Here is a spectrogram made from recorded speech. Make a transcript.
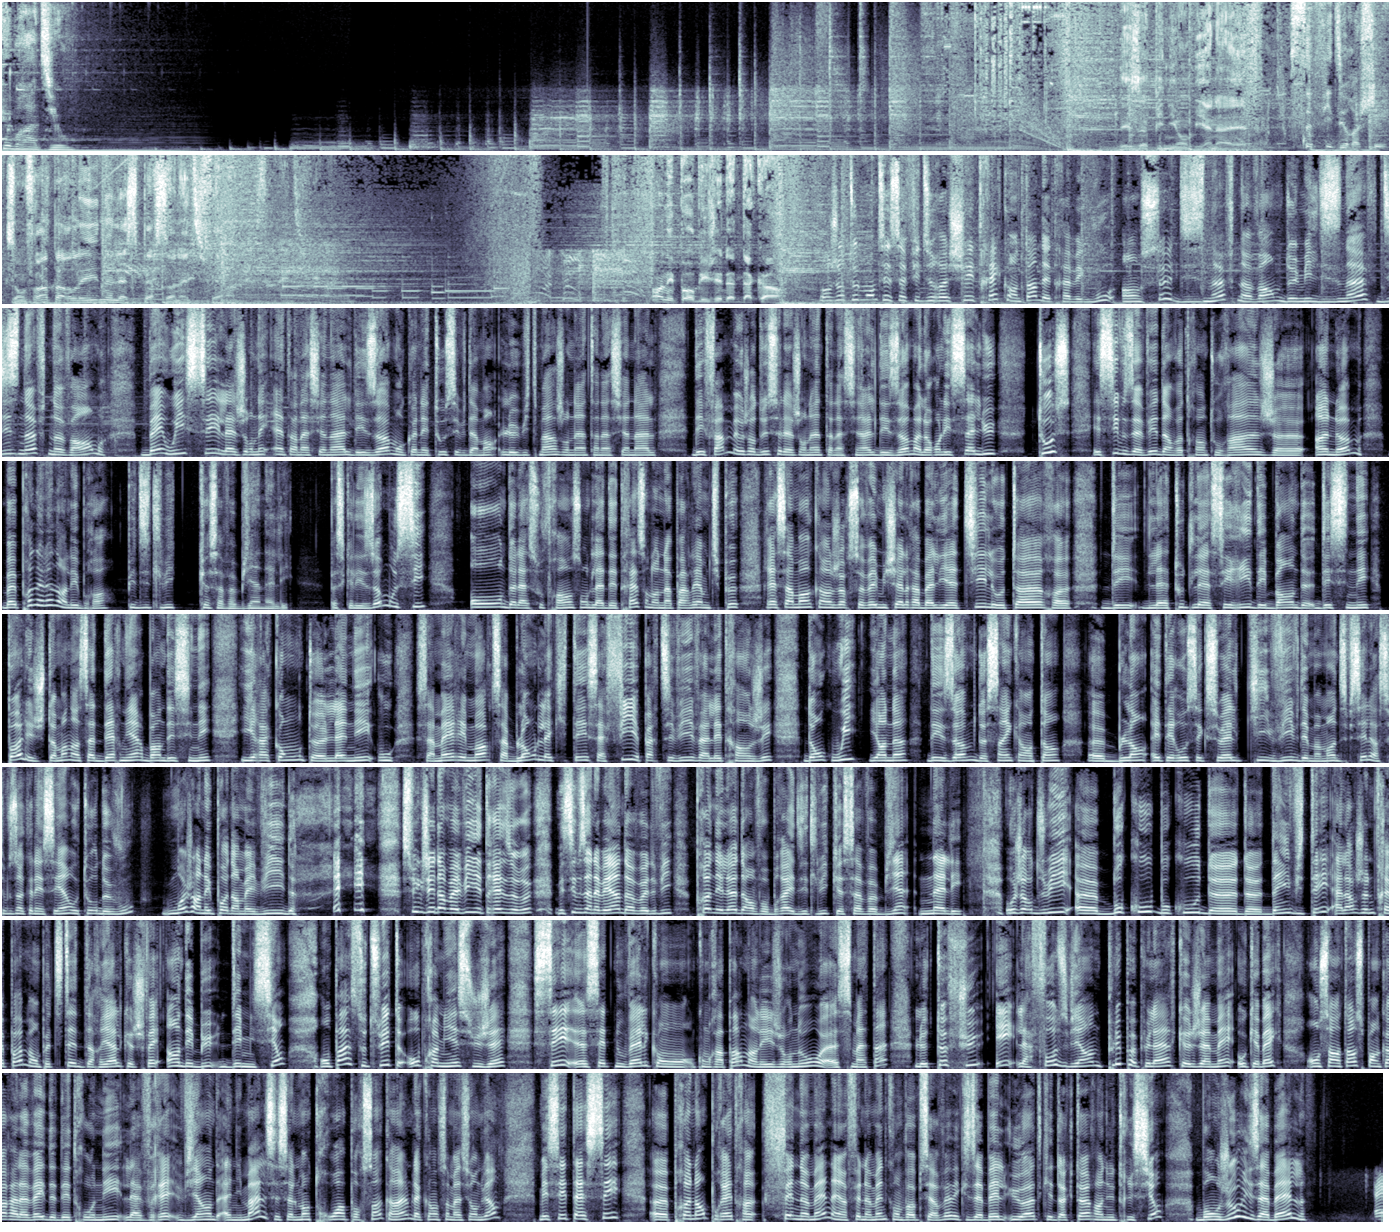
Cube Radio. Des opinions bien à elle. Sophie Durocher. Son franc-parler ne laisse personne indifférent. On n'est pas obligé d'être d'accord. Bonjour tout le monde, c'est Sophie Durocher. Très content d'être avec vous en ce 19 novembre 2019. 19 novembre, ben oui, c'est la journée internationale des hommes. On connaît tous évidemment le 8 mars, journée internationale des femmes, mais aujourd'hui c'est la journée internationale des hommes. Alors on les salue tous. Et si vous avez dans votre entourage euh, un homme, ben prenez-le dans les bras, puis dites-lui que ça va bien aller parce que les hommes aussi ont de la souffrance, ont de la détresse. On en a parlé un petit peu récemment quand je recevais Michel Rabaliati, l'auteur euh, de toute la série des bandes dessinées Paul. Et justement, dans sa dernière bande dessinée, il raconte euh, l'année où sa mère est morte, sa blonde l'a quitté, sa fille est partie vivre à l'étranger. Donc oui, il y en a des hommes de 50 ans, euh, blancs, hétérosexuels, qui vivent des moments difficiles. Alors si vous en connaissez un autour de vous, moi, j'en ai pas dans ma vie. Celui que j'ai dans ma vie est très heureux. Mais si vous en avez un dans votre vie, prenez-le dans vos bras et dites-lui que ça va bien aller. Aujourd'hui, euh, beaucoup, beaucoup de, d'invités. Alors, je ne ferai pas mon petit éditorial que je fais en début d'émission. On passe tout de suite au premier sujet. C'est euh, cette nouvelle qu'on, rapporte dans les journaux euh, ce matin. Le tofu et la fausse viande, plus populaire que jamais au Québec. On s'entend, c'est pas encore à la veille de détrôner la vraie viande animale. C'est seulement 3 quand même de la consommation de viande. Mais c'est assez euh, prenant pour être un phénomène et un phénomène qu'on va observer avec Isabelle Huot, qui est docteur en nutrition. Bonjour Isabelle.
